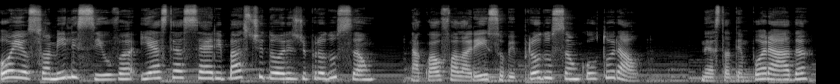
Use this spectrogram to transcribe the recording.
Oi, eu sou a Mili Silva e esta é a série Bastidores de Produção, na qual falarei sobre produção cultural. Nesta temporada,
